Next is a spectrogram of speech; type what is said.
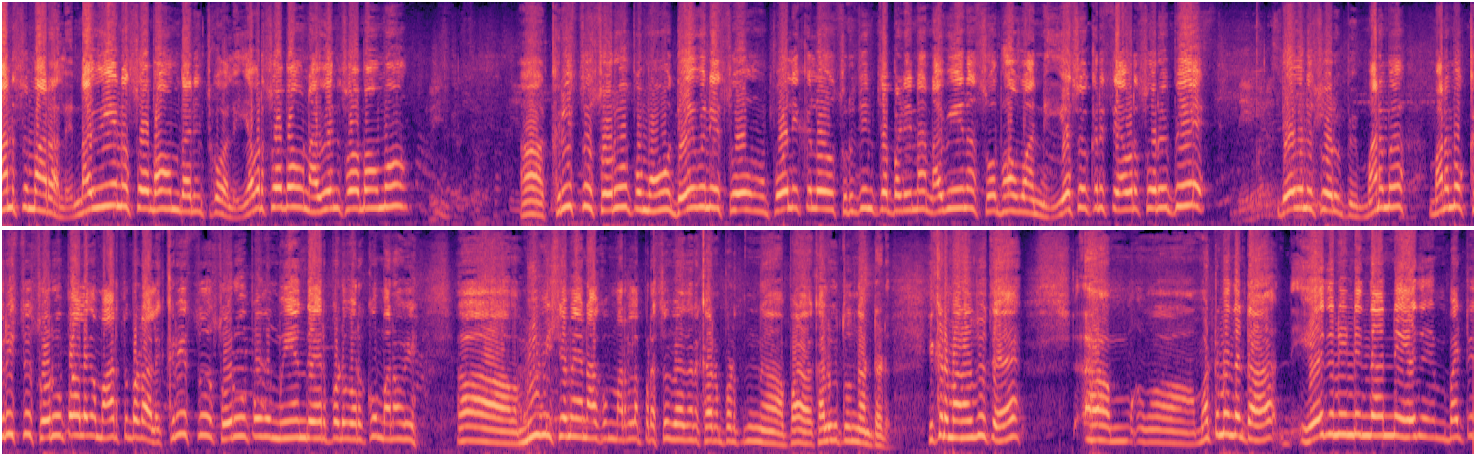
మనసు మారాలి. నవీన స్వభావం ధరించుకోవాలి. ఎవరి స్వభావం? నవీన స్వభావము? క్రీస్తు స్వరూపము దేవుని స్వ పోలికలో సృజించబడిన నవీన స్వభావాన్ని. యేసుక్రీస్తు ఎవరి స్వరూపి? దేవుని స్వరూపి. మనము మనము క్రీస్తు స్వరూపాలుగా మార్చబడాలి. క్రీస్తు స్వరూపము మీ అందు ఏర్పడే వరకు మనం మీ విషయమే నాకు మరల ప్రసవ వేదన కనపడుతుంది కలుగుతుంది అంటాడు ఇక్కడ మనం చూస్తే మొట్టమొదట ఏది నిండిన దాన్ని ఏది బట్టి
